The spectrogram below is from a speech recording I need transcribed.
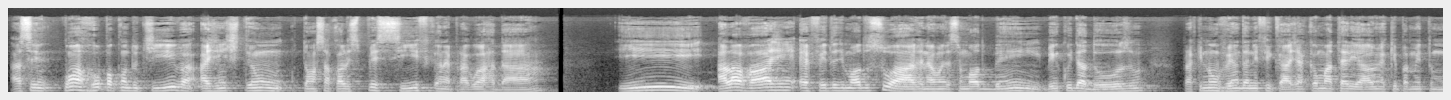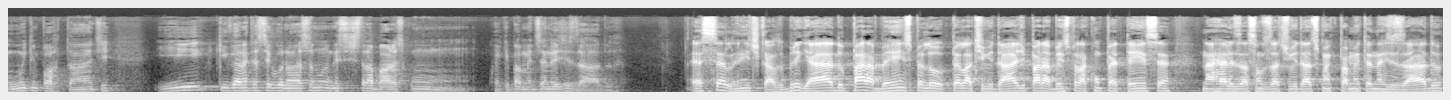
Assim, com a roupa condutiva, a gente tem, um, tem uma sacola específica né, para guardar. E a lavagem é feita de modo suave, né? Assim, um modo bem, bem cuidadoso, para que não venha danificar, já que é um material, um equipamento muito importante e que garante a segurança nesses trabalhos com, com equipamentos energizados. Excelente, Carlos. Obrigado. Parabéns pelo, pela atividade, parabéns pela competência na realização das atividades com equipamento energizado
